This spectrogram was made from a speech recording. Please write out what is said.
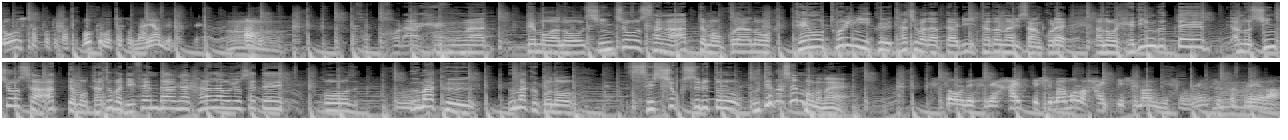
どうしたことかと、僕もちょっと悩んでますね。うんはいここら辺は、でもあの身長差があっても、これあの、点を取りに行く立場だった李忠成さん、これ、あのヘディングってあの身長差あっても、例えばディフェンダーが体を寄せて、こううまく、うまくこの接触すると、打てませんものね。そうですね、入ってしまうものは入ってしまうんですよね、セットプレーは。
